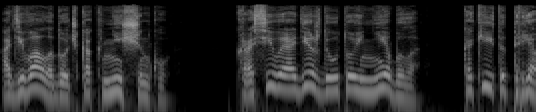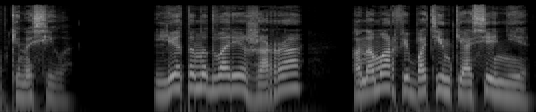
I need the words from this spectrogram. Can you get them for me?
Одевала дочь как нищенку. Красивой одежды у той не было, какие-то тряпки носила. Лето на дворе, жара, а на Марфе ботинки осенние,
